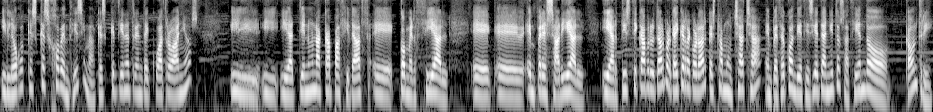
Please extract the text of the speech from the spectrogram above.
Y luego que es que es jovencísima, que es que tiene 34 años y, y- y tiene una capacidad eh, comercial, eh, eh, empresarial y artística brutal, porque hay que recordar que esta muchacha empezó con 17 añitos haciendo country.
